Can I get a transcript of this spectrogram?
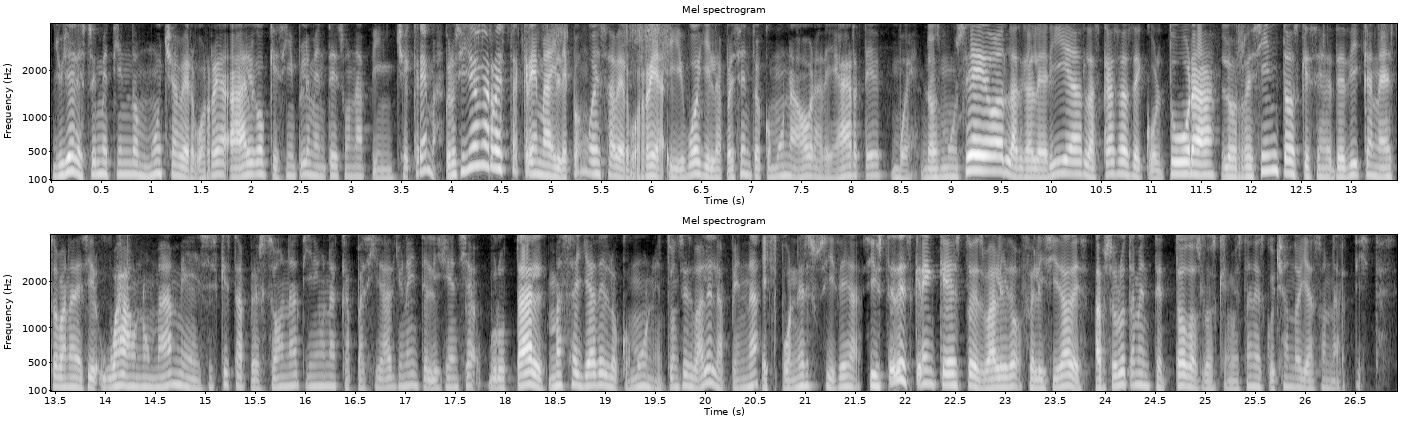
yo ya le estoy metiendo mucha verborrea a algo que simplemente es una pinche crema. Pero si yo agarro esta crema y le pongo esa verborrea y voy y la presento como una obra de arte, bueno, los museos, las galerías, las casas de cultura, los recintos que se dedican a esto van a decir, wow, no mames, es que esta persona tiene una capacidad y una inteligencia brutal, más allá de lo común, entonces vale la pena exponer sus ideas. Si ustedes creen que esto es válido, felicidades, absolutamente todos los que me están escuchando ya son artistas.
